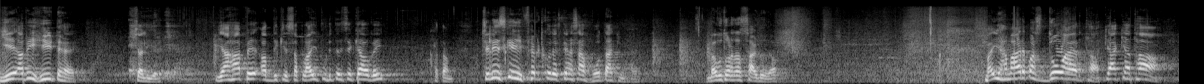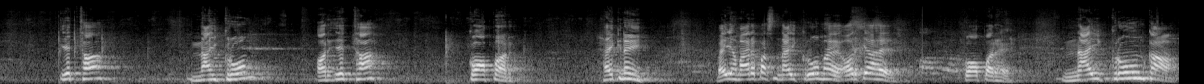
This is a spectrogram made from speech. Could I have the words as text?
ये अभी हीट है। चलिए, यहाँ पे अब देखिए सप्लाई पूरी तरह से क्या हो गई? ख़त्म। चलिए, इसके इफ़ेक्ट को देखते हैं, ऐसा होता क्यों है? बाबू थोड़ा सा साइड हो जाओ। भाई, हमारे पास दो वायर था। क्या क्या था? एक था नाइक्रोम और एक था कॉपर है कि नहीं? भाई, हमारे पास नाइक्रोम है और क्या है? कॉपर है। नाइक्रोम का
